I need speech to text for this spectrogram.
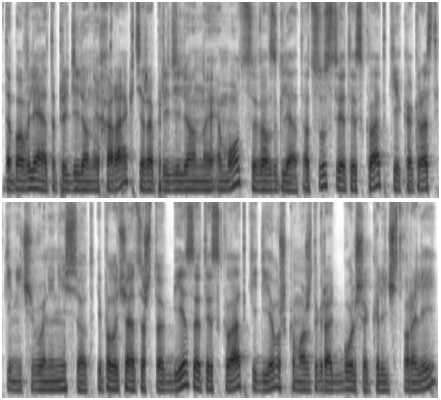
добавляет определенный характер, определенные эмоции во взгляд, отсутствие этой складки как раз-таки ничего не несет. И получается, что без этой складки девушка может играть большее количество ролей,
